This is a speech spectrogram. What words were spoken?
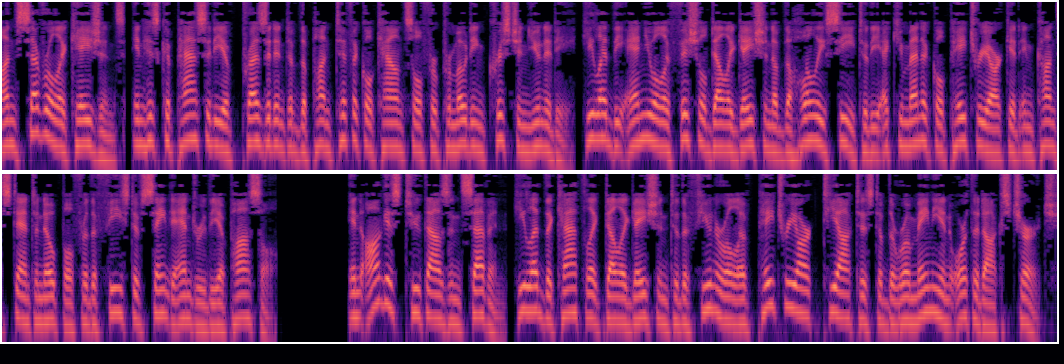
On several occasions, in his capacity of President of the Pontifical Council for Promoting Christian Unity, he led the annual official delegation of the Holy See to the Ecumenical Patriarchate in Constantinople for the feast of Saint Andrew the Apostle. In August 2007, he led the Catholic delegation to the funeral of Patriarch Teoctist of the Romanian Orthodox Church.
